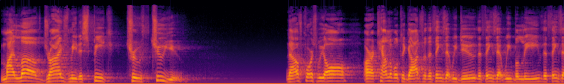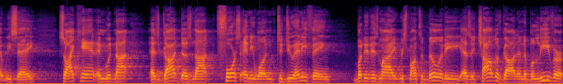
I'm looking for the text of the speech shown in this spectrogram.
My love drives me to speak truth to you. Now, of course, we all are accountable to God for the things that we do, the things that we believe, the things that we say. So I can't and would not, as God does not, force anyone to do anything, but it is my responsibility as a child of God and a believer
